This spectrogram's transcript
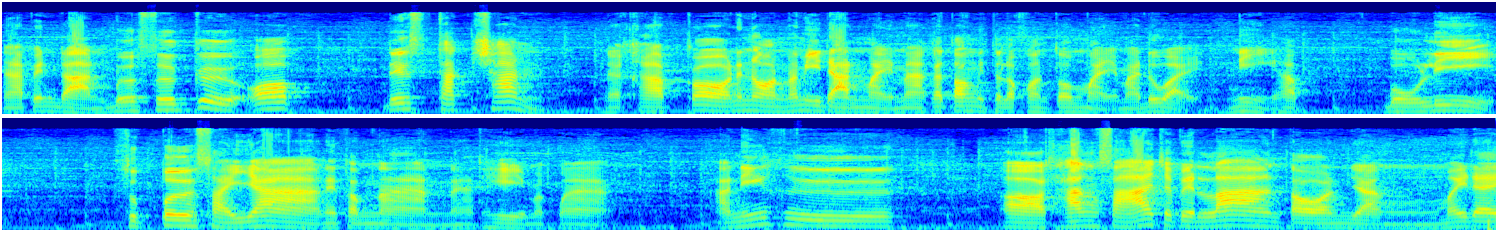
นะ เป็นด่าน Berserker of Destruction น นะครับก็แน่นอนถ้ามีด่านใหม่มาก็ต้องมีตัวละครตัวใหม่มาด้วยนี่ครับโบลี่ซูเปอร์ไซย่าในตำนานนะเท่มากๆ อันนี้คืออทางซ้ายจะเป็นร่างตอนยังไม่ได้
